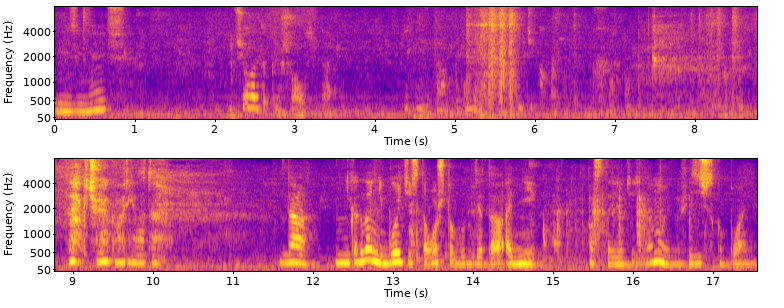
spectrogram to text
Я извиняюсь. Чего ты пришел сюда? Там, Так, что я говорила-то? Да, никогда не бойтесь того, что вы где-то одни остаетесь, да, ну, на физическом плане.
